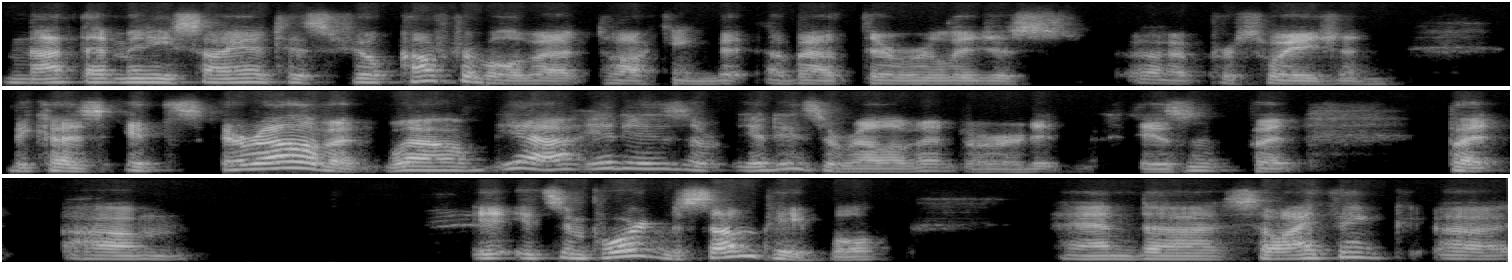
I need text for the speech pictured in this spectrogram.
not that many scientists feel comfortable about talking about their religious uh, persuasion because it's irrelevant. Well, yeah, it is. It is irrelevant, or it isn't. But, but um, it, it's important to some people, and uh, so I think uh,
